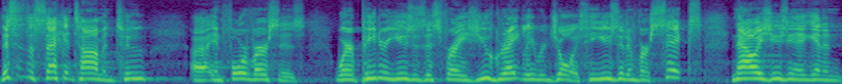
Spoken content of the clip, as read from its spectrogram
This is the second time in two, uh, in four verses where Peter uses this phrase, you greatly rejoice. He used it in verse 6. Now he's using it again in,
